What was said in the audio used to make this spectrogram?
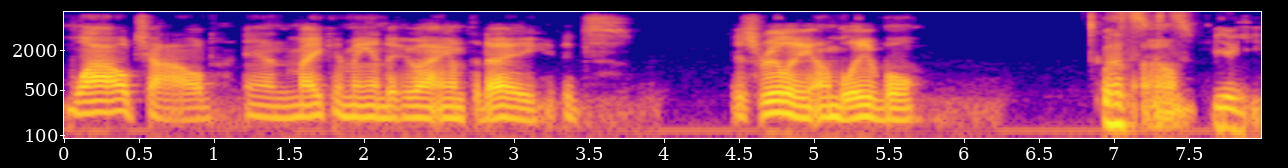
wild child and making me into who I am today. It's it's really unbelievable. Well, it's, um, it's, you,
